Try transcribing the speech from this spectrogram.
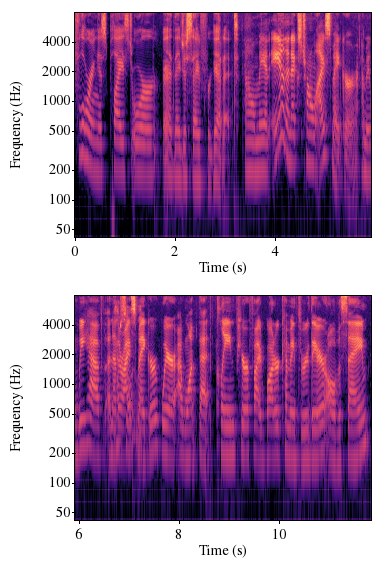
flooring is placed or uh, they just say forget it. Oh man, and an external ice maker. I mean, we have another Absolutely. ice maker where I want that clean purified water coming through there all the same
